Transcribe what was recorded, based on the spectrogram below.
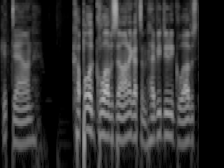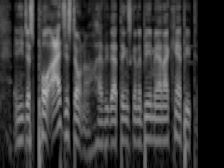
Get down couple of gloves on. I got some heavy duty gloves, and you just pull. I just don't know how heavy that thing's going to be, man. I can't be t-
